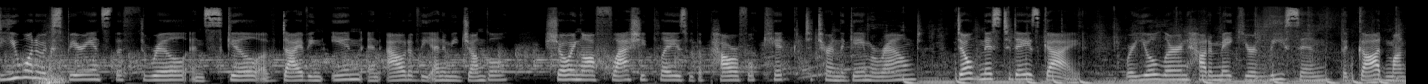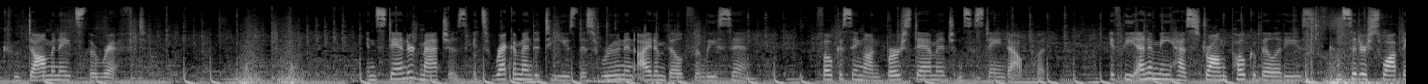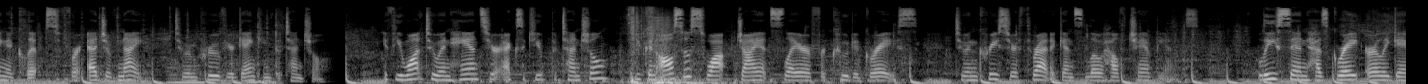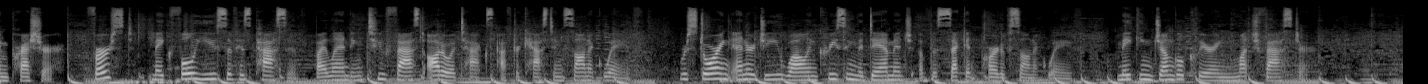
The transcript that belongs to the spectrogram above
Do you want to experience the thrill and skill of diving in and out of the enemy jungle, showing off flashy plays with a powerful kick to turn the game around? Don't miss today's guide, where you'll learn how to make your Lee Sin the god monk who dominates the rift. In standard matches, it's recommended to use this rune and item build for Lee Sin, focusing on burst damage and sustained output. If the enemy has strong poke abilities, consider swapping Eclipse for Edge of Night to improve your ganking potential. If you want to enhance your execute potential, you can also swap Giant Slayer for Coup de Grace to increase your threat against low health champions. Lee Sin has great early game pressure. First, make full use of his passive by landing two fast auto attacks after casting Sonic Wave, restoring energy while increasing the damage of the second part of Sonic Wave, making jungle clearing much faster.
